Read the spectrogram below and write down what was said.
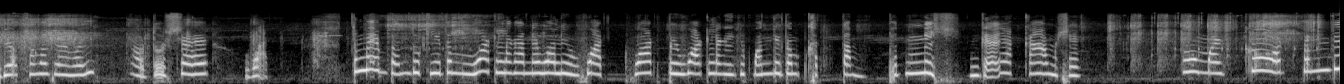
जो आप समझ रहे हैं वही और दूसरा है वाट तो मैं बंदों की एकदम वाट लगाने वाली हूँ वाट वाट पे वाट लगेगी, बंदे एकदम खत्म फिनिश गया काम से ओह माय गॉड बंदे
